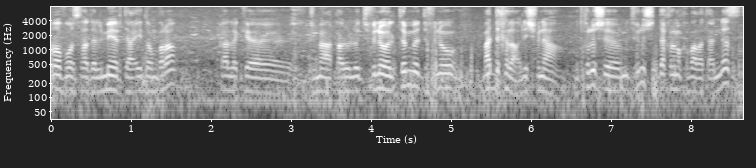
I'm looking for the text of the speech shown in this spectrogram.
Provost هذا ال maire تاع ايدنبرا قال لك الجماعة آه، قالوا له دفنوه لتم دفنوه مع الدخله اللي شفناها ما دخلوش ما دفنوش داخل المقبره تاع الناس.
